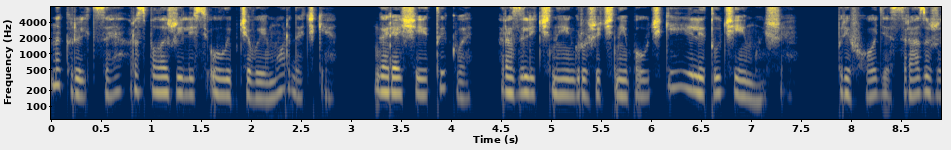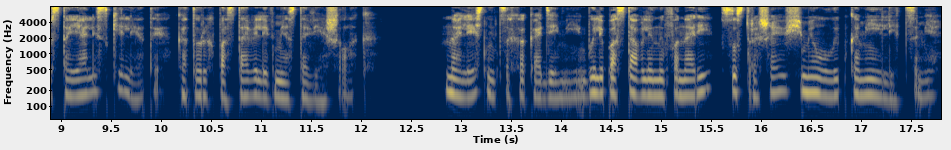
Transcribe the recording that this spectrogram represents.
На крыльце расположились улыбчивые мордочки, горящие тыквы различные игрушечные паучки и летучие мыши. При входе сразу же стояли скелеты, которых поставили вместо вешалок. На лестницах Академии были поставлены фонари с устрашающими улыбками и лицами.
